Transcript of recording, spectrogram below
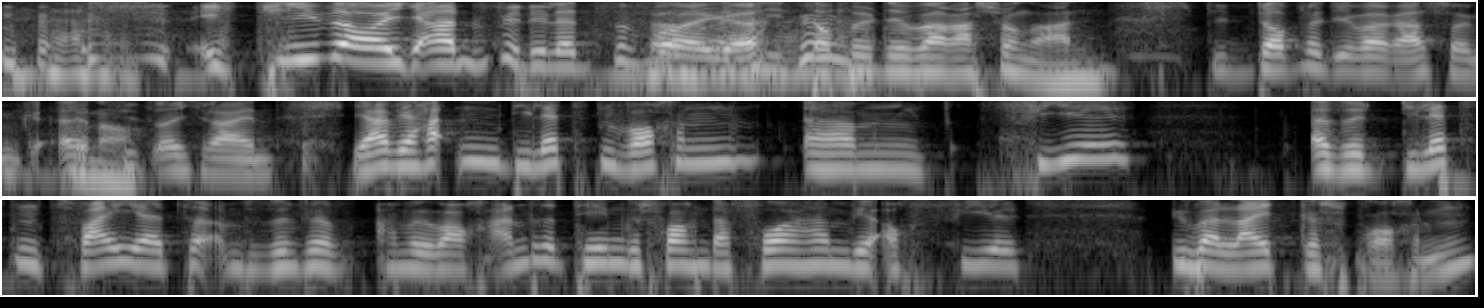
ich tease euch an für die letzte Hört Folge. euch die doppelte Überraschung an. Die doppelte Überraschung. Äh, Genau. Zieht's euch rein. Ja, wir hatten die letzten Wochen ähm, viel, also die letzten zwei jetzt sind wir, haben wir über auch andere Themen gesprochen. Davor haben wir auch viel über Leid gesprochen.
